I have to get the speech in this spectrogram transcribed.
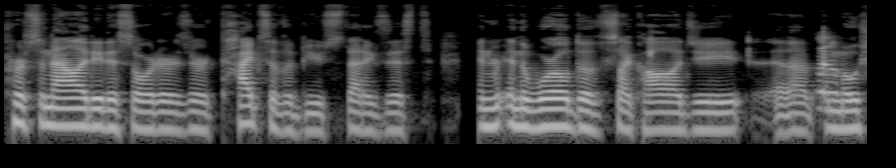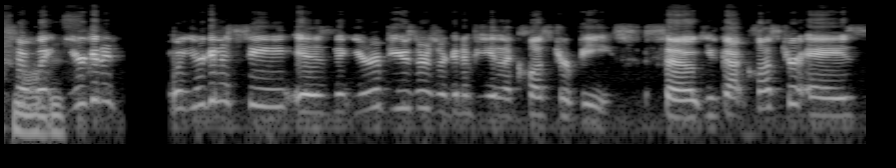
personality disorders or types of abuse that exist in in the world of psychology, uh, well, emotional so what abuse? You're gonna what you're going to see is that your abusers are going to be in the cluster Bs. So you've got cluster As,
